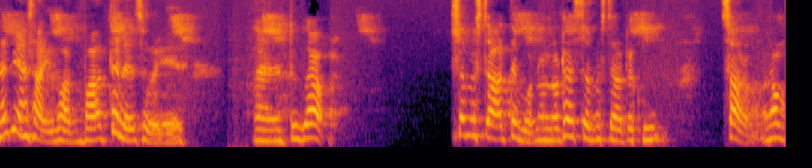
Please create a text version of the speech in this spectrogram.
နေ့ပြန်ဆပြီးဘာအစ်စ်လဲဆိုရင်အဲသူက semester အသစ်ပေါ့နော်နောက်ထပ် semester တစ်ခုစတော့ပေါ့နော်ဥ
